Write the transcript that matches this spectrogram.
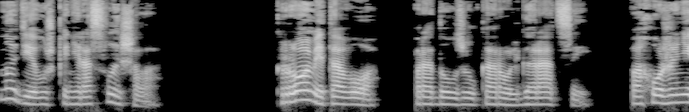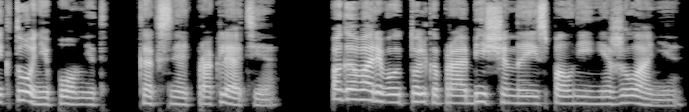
но девушка не расслышала. «Кроме того», — продолжил король Гораций, — «похоже, никто не помнит, как снять проклятие. Поговаривают только про обещанное исполнение желания.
